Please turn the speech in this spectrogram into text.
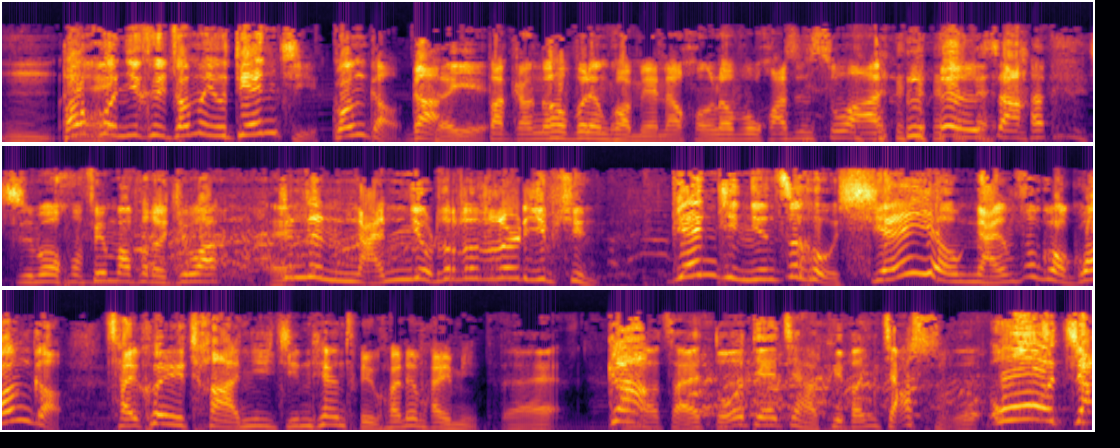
嗯包括你可以专门有点击广告，嘎，可以把刚刚好五粮挂面了、黄萝卜花生酥啊，啥什么飞马葡萄酒啊，整整成按钮嘚嘚嘚嘚一屏。点进去之后，先要按五个广告，才可以查你今天退款的排名。哎，嘎。再多点几下可以帮你加速。哦，加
